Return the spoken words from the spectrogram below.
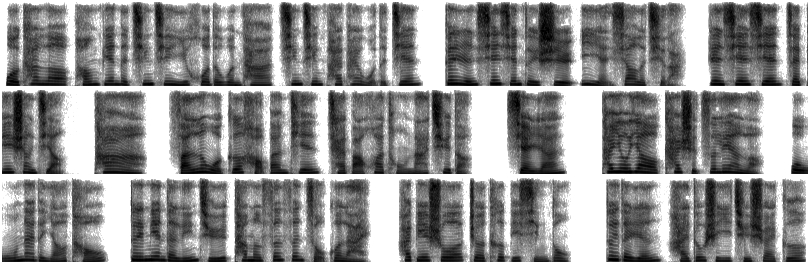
我看了旁边的青青，疑惑的问他，轻轻拍拍我的肩，跟任仙仙对视一眼，笑了起来。任仙仙在边上讲，他啊，烦了我哥好半天，才把话筒拿去的。显然，他又要开始自恋了。我无奈的摇头。对面的邻居他们纷纷走过来，还别说，这特别行动对的人还都是一群帅哥。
